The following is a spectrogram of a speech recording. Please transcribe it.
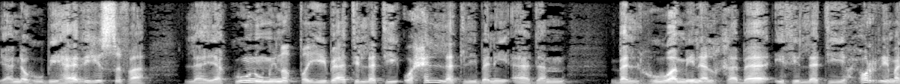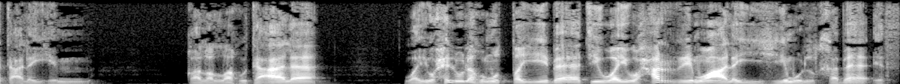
لأنه بهذه الصفة لا يكون من الطيبات التي أحلت لبني آدم بل هو من الخبائث التي حرمت عليهم. قال الله تعالى ويحل لهم الطيبات ويحرم عليهم الخبائث.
